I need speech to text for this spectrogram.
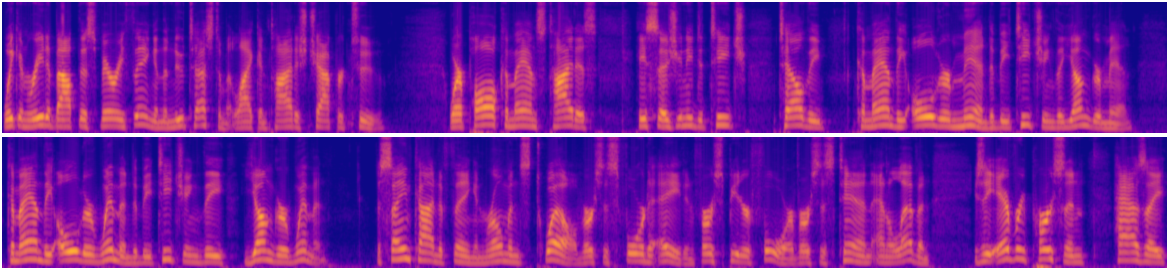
We can read about this very thing in the New Testament, like in Titus chapter 2, where Paul commands Titus, he says, You need to teach, tell the Command the older men to be teaching the younger men. Command the older women to be teaching the younger women. The same kind of thing in Romans 12, verses 4 to 8, and 1 Peter 4, verses 10 and 11. You see, every person has a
